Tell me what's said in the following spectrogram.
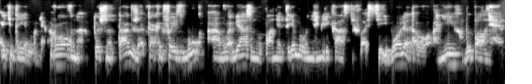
эти требования. Ровно точно так же, как и Facebook а обязан выполнять требования американских властей. И более того, они их выполняют.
